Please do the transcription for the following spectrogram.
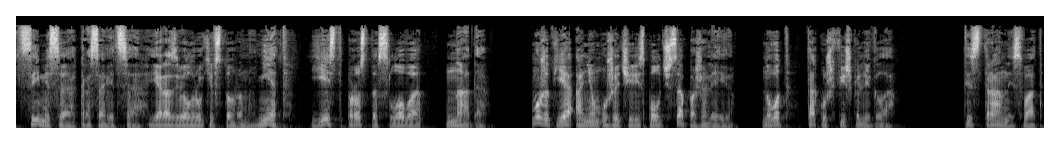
Цимиса, красавица, я развел руки в сторону. Нет, есть просто слово «надо». Может, я о нем уже через полчаса пожалею, но вот так уж фишка легла. Ты странный сват.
